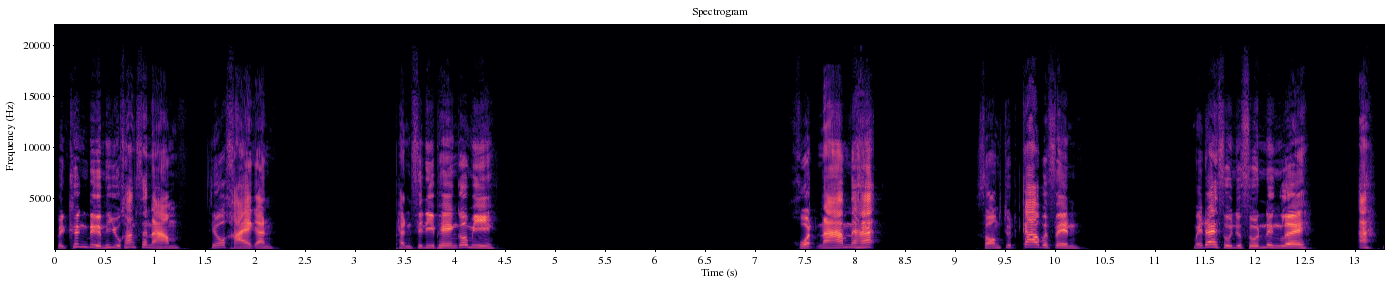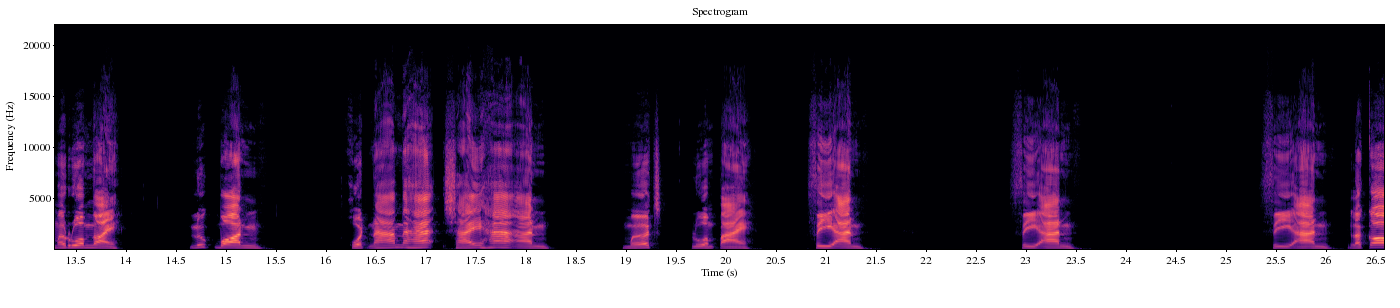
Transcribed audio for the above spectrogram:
เป็นเครื่องดื่มที่อยู่ข้างสนาม ที่เขาขายกัน แผ่นซีดีเพลงก็มี ขวดน้ำนะฮะ 2.9%ไม่ได้ 0.01 เลย อะ มารวมหน่อย ลูกบอลขวดน้ำนะฮะ ใช้ 5 อัน เมิร์ชรวมไป4อัน4อัน4อัน แล้วก็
